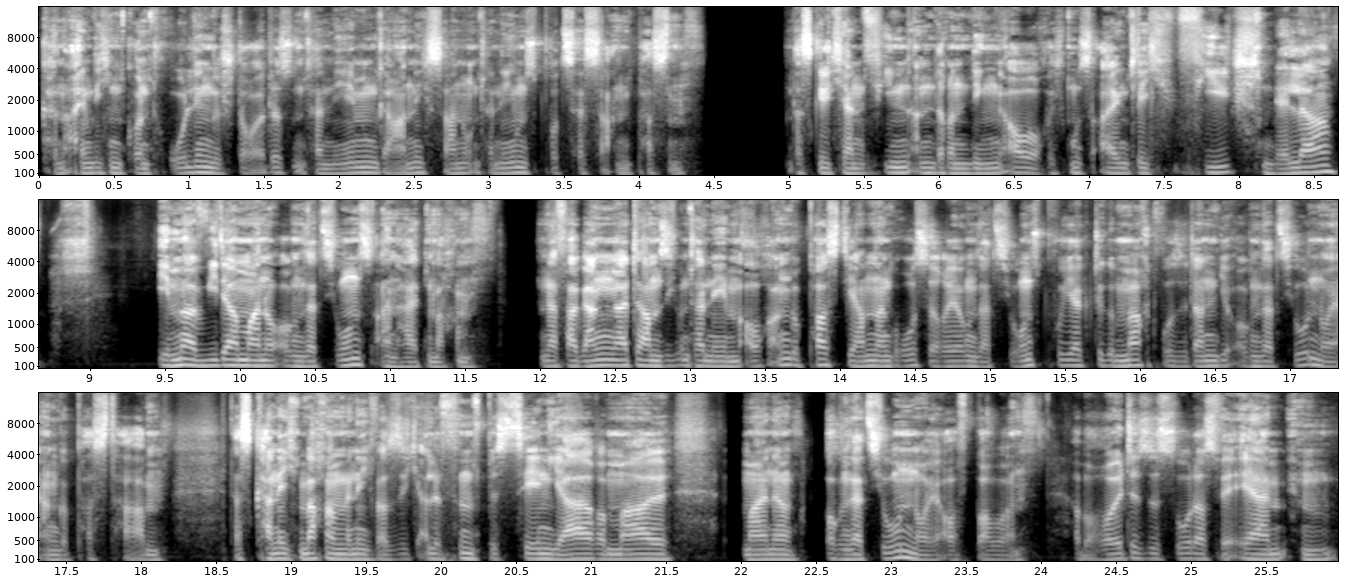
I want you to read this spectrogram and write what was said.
kann eigentlich ein Controlling gesteuertes Unternehmen gar nicht seine Unternehmensprozesse anpassen. Das gilt ja in vielen anderen Dingen auch. Ich muss eigentlich viel schneller immer wieder meine Organisationseinheit machen. In der Vergangenheit haben sich Unternehmen auch angepasst. Die haben dann große Reorganisationsprojekte gemacht, wo sie dann die Organisation neu angepasst haben. Das kann ich machen, wenn ich, was ich alle fünf bis zehn Jahre mal meine Organisation neu aufbaue. Aber heute ist es so, dass wir eher im,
